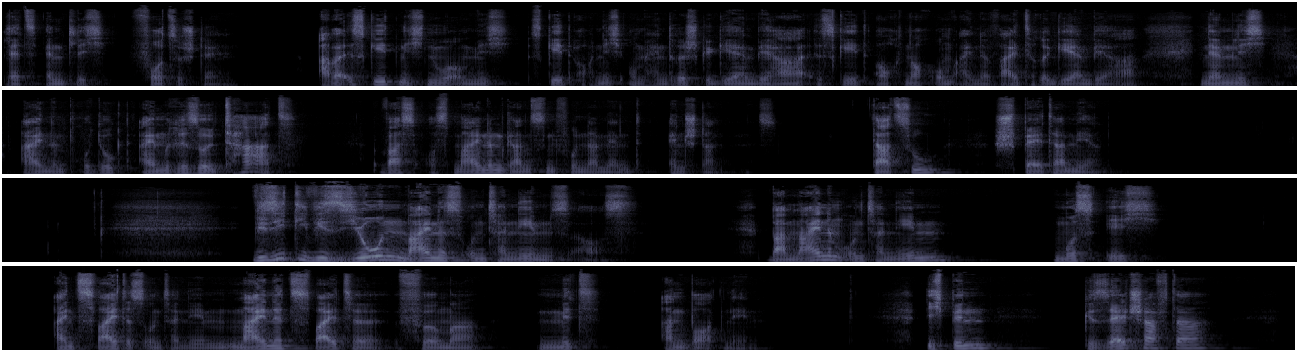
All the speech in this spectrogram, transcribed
letztendlich vorzustellen. Aber es geht nicht nur um mich, es geht auch nicht um Hendrischke GmbH, es geht auch noch um eine weitere GmbH, nämlich einem Produkt, einem Resultat, was aus meinem ganzen Fundament entstanden ist. Dazu später mehr. Wie sieht die Vision meines Unternehmens aus? Bei meinem Unternehmen muss ich ein zweites Unternehmen, meine zweite Firma mit an Bord nehmen. Ich bin Gesellschafter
